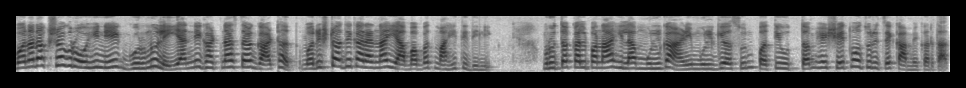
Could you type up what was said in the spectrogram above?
वनरक्षक रोहिणी गुरनुले यांनी घटनास्थळ गाठत वरिष्ठ अधिकाऱ्यांना याबाबत माहिती दिली. मृत कल्पना हिला मुलगा आणि मुलगी असून पती उत्तम हे शेतमजुरीचे कामे करतात.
